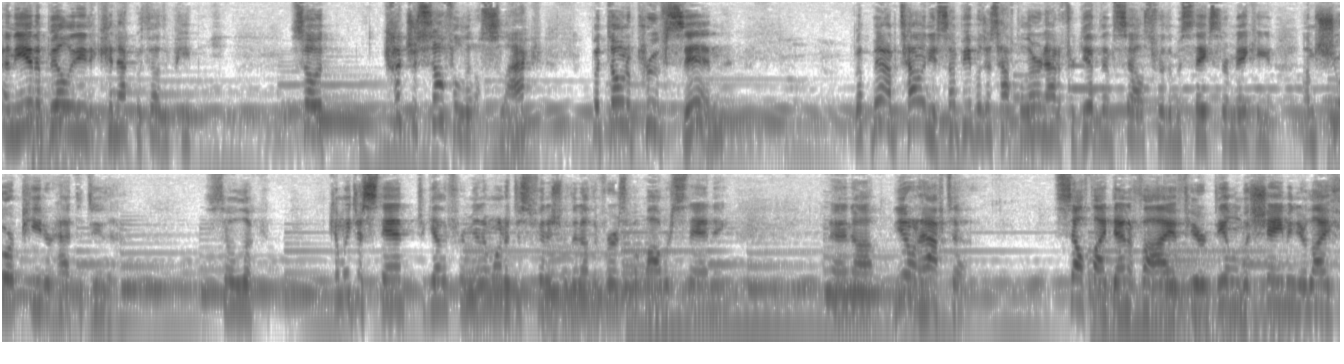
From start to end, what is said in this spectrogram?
and the inability to connect with other people. So cut yourself a little slack, but don't approve sin. But man, I'm telling you, some people just have to learn how to forgive themselves for the mistakes they're making. I'm sure Peter had to do that. So look, can we just stand together for a minute? I want to just finish with another verse, but while we're standing, And uh, you don't have to self identify if you're dealing with shame in your life.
